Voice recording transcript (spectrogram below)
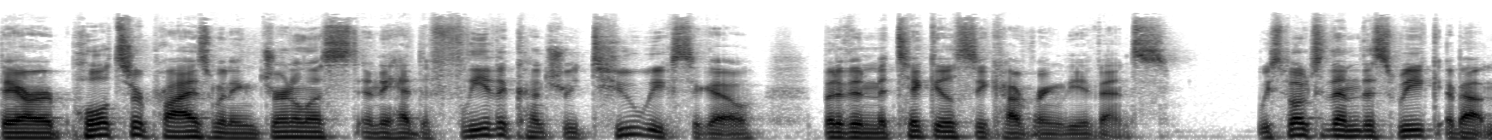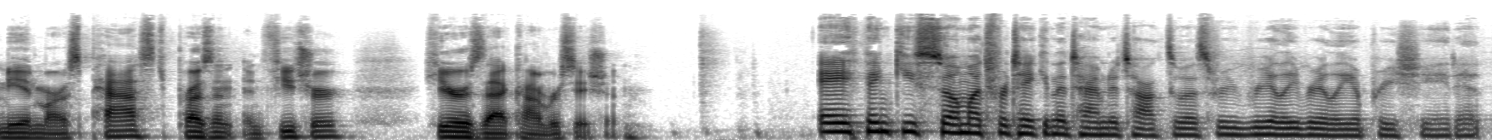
They are Pulitzer Prize winning journalists, and they had to flee the country two weeks ago, but have been meticulously covering the events. We spoke to them this week about Myanmar's past, present, and future, Here's that conversation. Aye, thank you so much for taking the time to talk to us. We really, really appreciate it.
